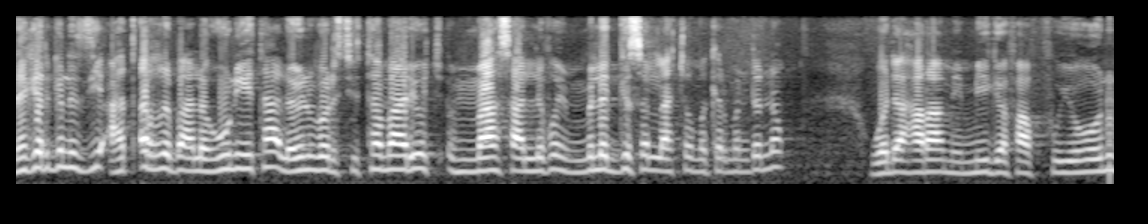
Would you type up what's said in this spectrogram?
ነገር ግን እዚህ አጠር ባለ ሁኔታ ለዩኒቨርሲቲ ተማሪዎች የማሳልፈው የምለግስላቸው ምክር ምንድን ነው ወደ ሐራም የሚገፋፉ የሆኑ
